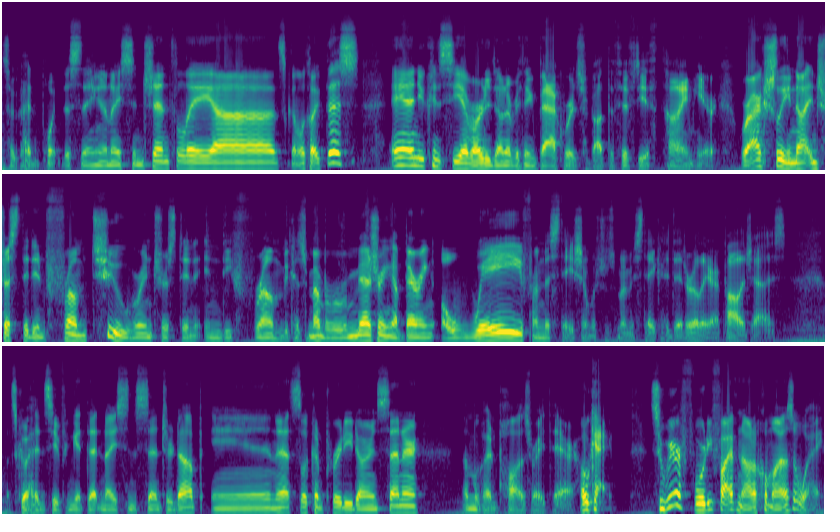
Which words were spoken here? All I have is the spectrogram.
So go ahead and point this thing nice and gently. Uh, it's going to look like this. And you can see I've already done everything backwards for about the 50th time here. We're actually not interested in from to, we're interested in the from. Because remember, we're measuring a bearing away from the station, which was my mistake I did earlier. I apologize. Let's go ahead and see if we can get that nice and centered up. And that's looking pretty darn center. I'm going to go ahead and pause right there. Okay, so we're 45 nautical miles away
